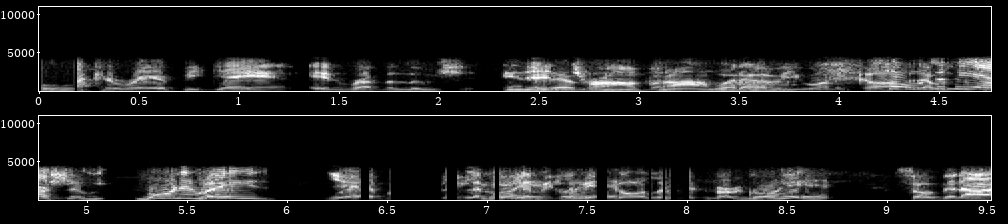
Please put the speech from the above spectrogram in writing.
my career began in revolution, In in, drama, drama, whatever you want to call So it. That let me ask you, born and But- raised. Yeah, but let me, Go let me, let me go a little bit further. Go ahead. So then I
